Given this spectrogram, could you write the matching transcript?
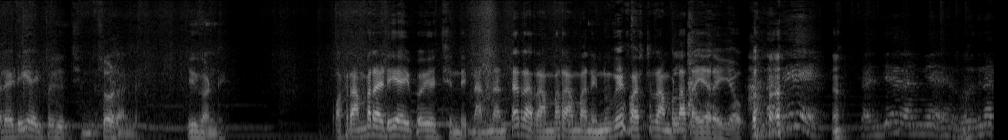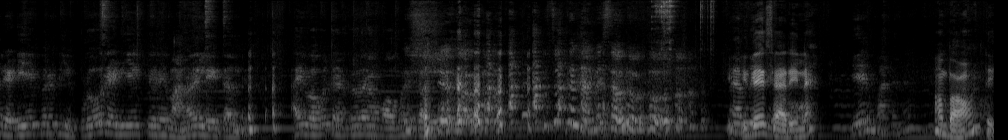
రెడీ అయిపోయి వచ్చింది. చూడండి. ఇదిగోండి. ఒక రంబ రెడీ అయిపోయి వచ్చింది. నన్ను అంటారా రంబ రంబని నువ్వే ఫస్ట్ రంబలా తయారయ్యావు. సంజయ్ రమ్య వదిన రెడీ అయిపోయారు రెడీ అయిపోయారు మనమే లేట్ అంది. అయ్యి బాబు బాబు ఇదే సారీనా బాగుంది.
